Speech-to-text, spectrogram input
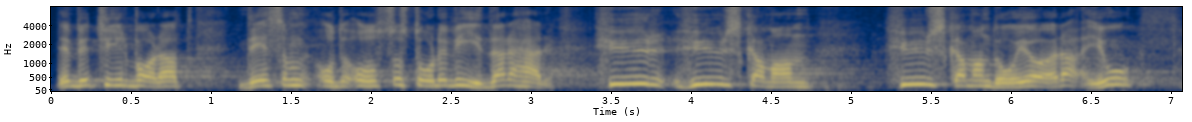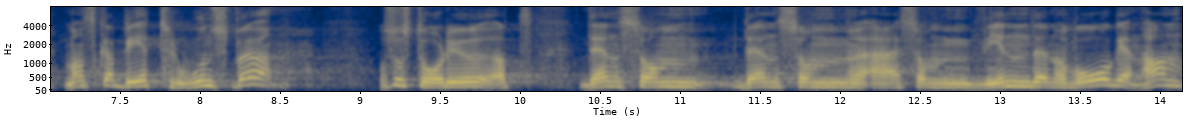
Det betyder bara att det som, och så står det vidare här, hur, hur, ska man, hur ska man då göra? Jo, man ska be trons bön. Och så står det ju att den som, den som är som vinden och vågen, han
